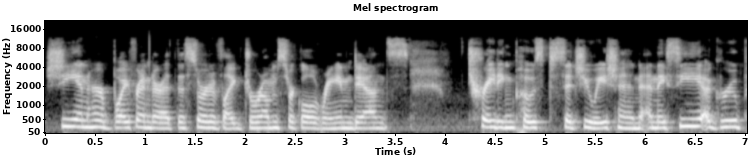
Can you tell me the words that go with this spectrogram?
she and her boyfriend are at this sort of like drum circle rain dance trading post situation and they see a group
